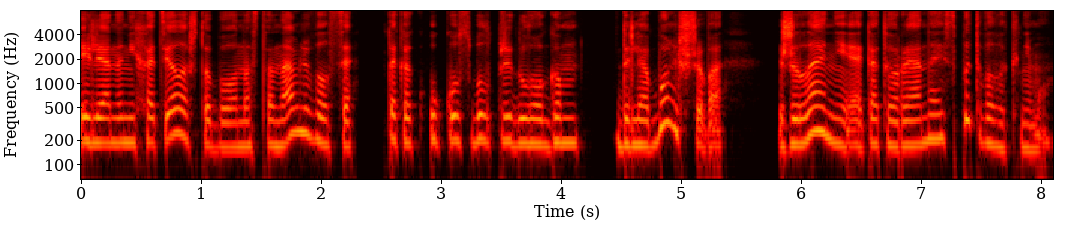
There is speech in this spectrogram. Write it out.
Или она не хотела, чтобы он останавливался, так как укус был предлогом для большего, желания, которое она испытывала к нему.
